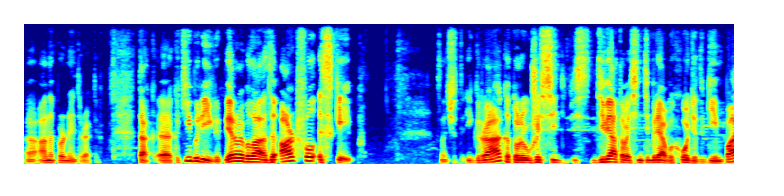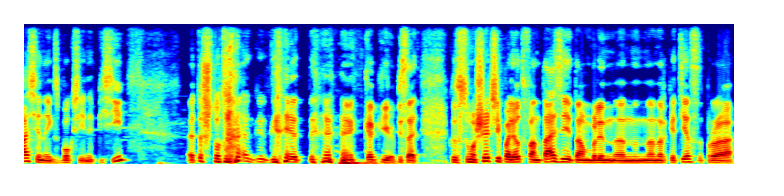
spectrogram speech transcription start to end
Э, Annapurna Interactive. Так, э, какие были игры? Первая была The Artful Escape. Значит, игра, которая уже 9 сентября выходит в Pass на Xbox и на PC. Это что-то, как ее писать, сумасшедший полет фантазии, там, блин, на, на наркоте про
